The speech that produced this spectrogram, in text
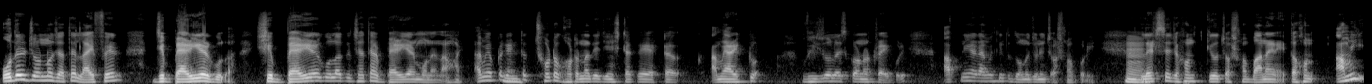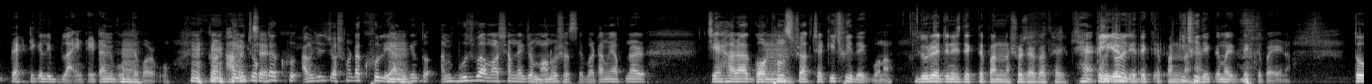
ওদের জন্য যাতে লাইফের যে ব্যারিয়ারগুলো সে ব্যারিয়ারগুলোকে যাতে আর ব্যারিয়ার মনে না হয়। আমি আপনাকে একটা ছোট ঘটনা দিয়ে জিনিসটাকে একটা আমি আরেকটু ভিজুয়ালাইজ করানোর ট্রাই করি। আপনি আর আমি কিন্তু দোনোজনই চশমা পরি। লেটসে যখন কেউ চশমা বানায় নেয় তখন আমি প্র্যাকটিক্যালি ব্লাইন্ড এটা আমি বলতে পারব। কারণ আমি আচ্ছা। চোখটা আমি যদি চশমাটা খুলি আমি কিন্তু আমি বুঝব আমার সামনে একজন মানুষ আছে বাট আমি আপনার চেহারা গঠন স্ট্রাকচার কিছুই দেখব না। দূরের জিনিস দেখতে পান না সোজা কথায় হ্যাঁ দেখতে পান না। কিছুই। দেখতে মানে দেখতে পারি না। তো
